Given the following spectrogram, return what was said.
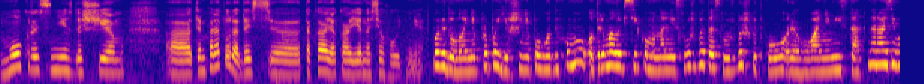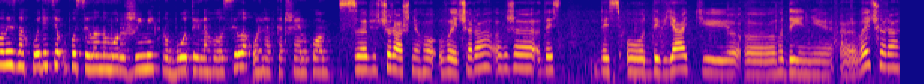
мокрий сніг з дощем. Температура десь е, така, яка є на сьогодні. Повідомлення про погіршення погодних умов отримали всі комунальні служби та служби швидкого реагування міста. Наразі вони знаходяться у посиленому режимі роботи, наголосила Ольга Ткаченко. З вчорашнього вечора вже десь. Десь о 9 е, годині е, вечора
